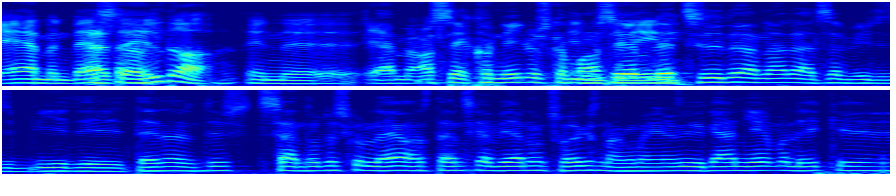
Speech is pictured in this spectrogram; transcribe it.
Ja, men hvad altså, er ældre end... Øh, Ja, men også Cornelius kommer også hjem lidt tidligere. Når det, altså, vi, vi, det, den, det, Sandro, det skulle lære os danskere. Vi er nogle tryghedsnarkomaner. Vi vil gerne hjem og ligge øh,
